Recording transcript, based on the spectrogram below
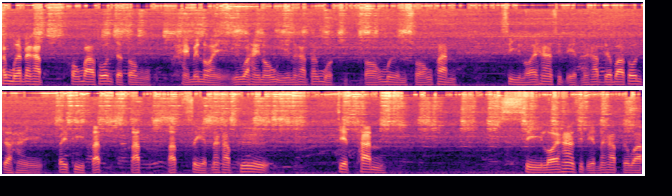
ทั้งหมดนะครับ ของบ่าวโทนจะต้องให้แม่หน่อย หรือว่าให้น้องอุ้งอิงนะครับ ทั้งหมด 22,451 นะครับ เดี๋ยวบ่าวโทนจะให้ไปที่ตัดตัดตัดเศษนะครับคือ7,000 451 นะครับ แต่ว่า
